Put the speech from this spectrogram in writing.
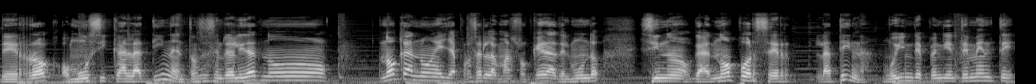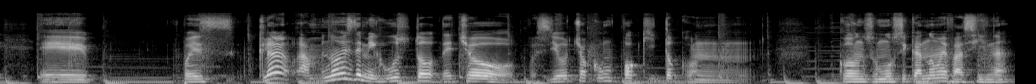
de rock o música latina. Entonces en realidad no, no ganó ella por ser la más rockera del mundo, sino ganó por ser latina. Muy independientemente, eh, pues claro, no es de mi gusto. De hecho, pues yo choco un poquito con, con su música, no me fascina.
